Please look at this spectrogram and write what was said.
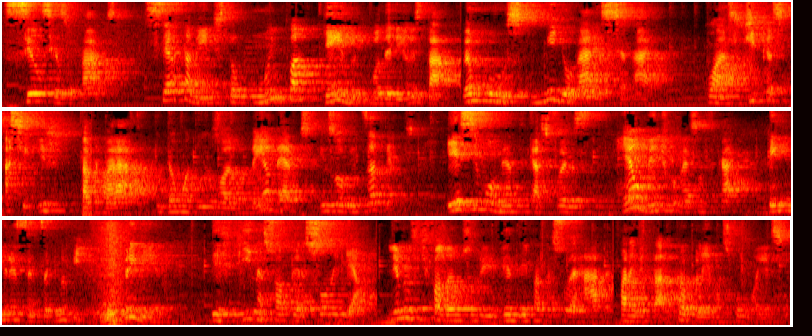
seus resultados certamente estão muito aquém do que poderiam estar. Vamos melhorar esse cenário com as dicas a seguir. Está preparado? Então mantenha os olhos bem abertos e os ouvidos atentos. Esse momento que as coisas realmente começam a ficar bem interessantes aqui no vídeo. Primeiro, defina a sua persona ideal. Lembra que falamos sobre vender para a pessoa errada? Para evitar problemas como esse,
